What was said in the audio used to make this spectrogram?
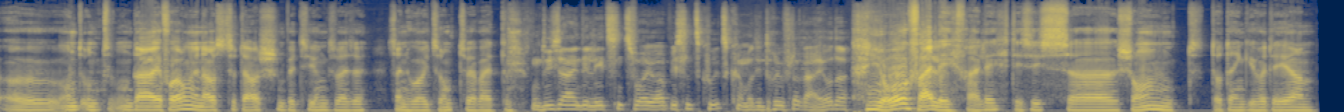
äh, und, und, und auch Erfahrungen auszutauschen, beziehungsweise seinen Horizont zu erweitern. Und ist ja in den letzten zwei Jahren ein bisschen zu kurz gekommen, die Trüfflerei, oder? Ja, freilich, freilich. Das ist äh, schon, und da denke ich halt eher an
